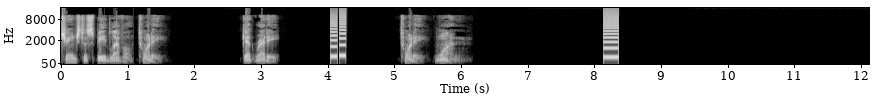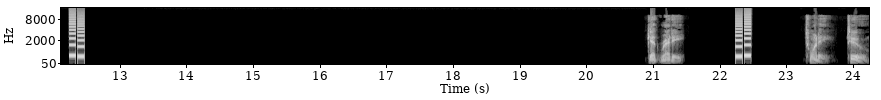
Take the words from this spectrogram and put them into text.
Change to speed level 20. Get ready. 21. Get ready. 22.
